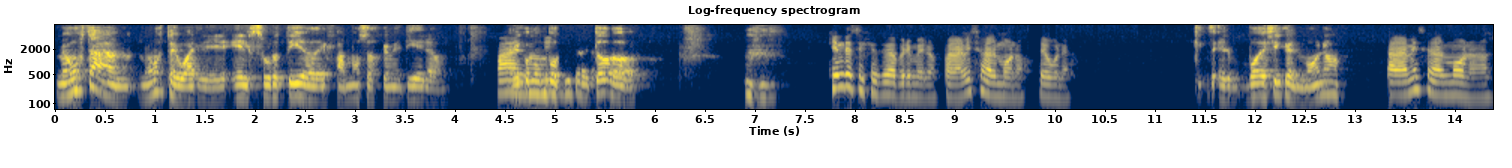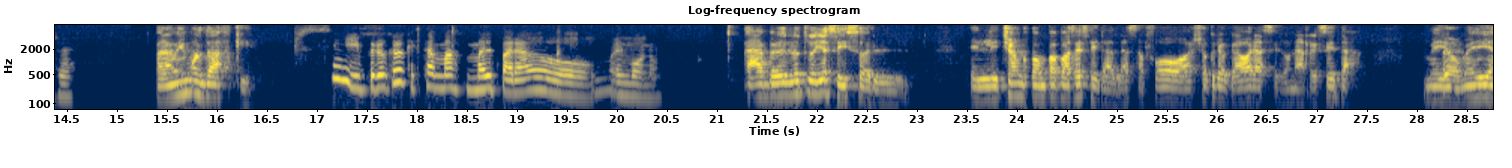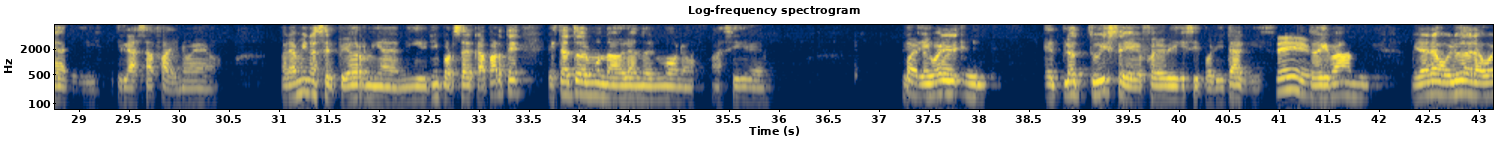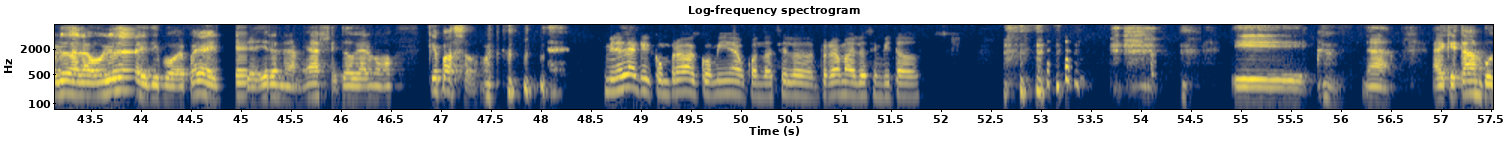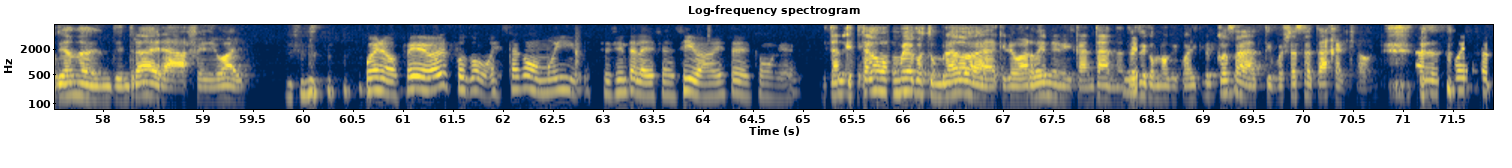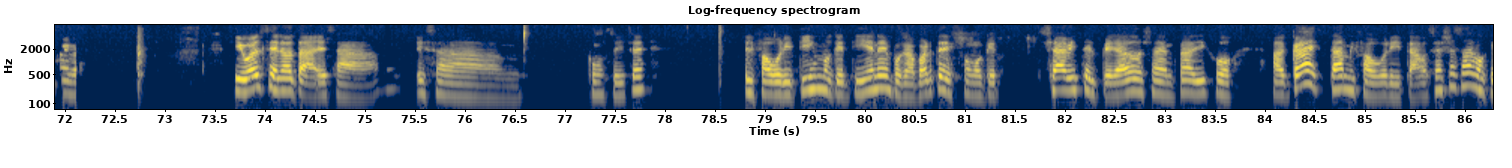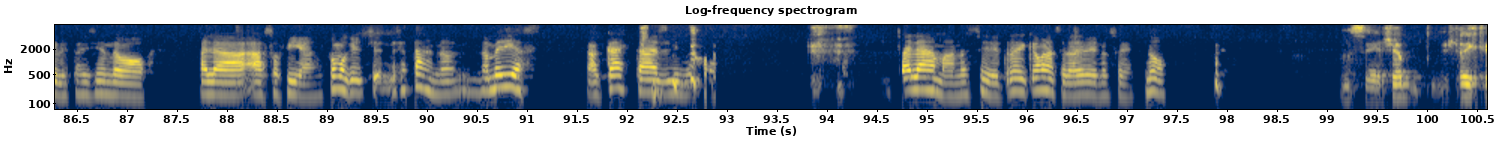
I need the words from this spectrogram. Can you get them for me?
Me gusta, me gusta igual el, el surtido de famosos que metieron. Hay Ay, como un poquito de todo. ¿Quién decís que se va primero? Para mí se va el mono, de una. ¿Vos decís que el mono? Para mí se va el mono, no sé. Para mí Moldavski. Sí, pero creo que está más mal parado el mono. Ah, pero el otro día se hizo el, el lechón con papas ese y la, la zafó. Yo creo que ahora se da una receta medio media y, y la zafa de nuevo. Para mí no es el peor ni, ni, ni por cerca. Aparte, está todo el mundo hablando del mono, así que. Bueno, Igual pues. el, el plot twist eh, fue Vicky Zipolitakis. Sí, Entonces, mirá la boluda, la boluda, la boluda, y tipo, después le, le dieron la medalla y todo, quedaron como, ¿qué pasó? mirá la que compraba comida cuando hacía el programa de los invitados. Y nada, al que estaban puteando de, entrada era Fedeval. Bueno, Fedeval fue como, está como muy, se siente a la defensiva, ¿viste? Como que, Está, está como muy acostumbrado a que lo barden en el cantando, entonces como que cualquier cosa, tipo, ya se ataja el chabón. claro, puede ser menos. Igual se nota esa, esa, ¿cómo se dice? El favoritismo que tiene, porque aparte es como que ya viste el pelado ya de entrada dijo, acá está mi favorita. O sea, ya sabemos que le estás diciendo a la a Sofía. Como que ya, ya está, no, no me digas, acá está el mejor. Ya la ama, no sé, detrás de cámara se la debe, no sé. No, No sé, yo, yo dije,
